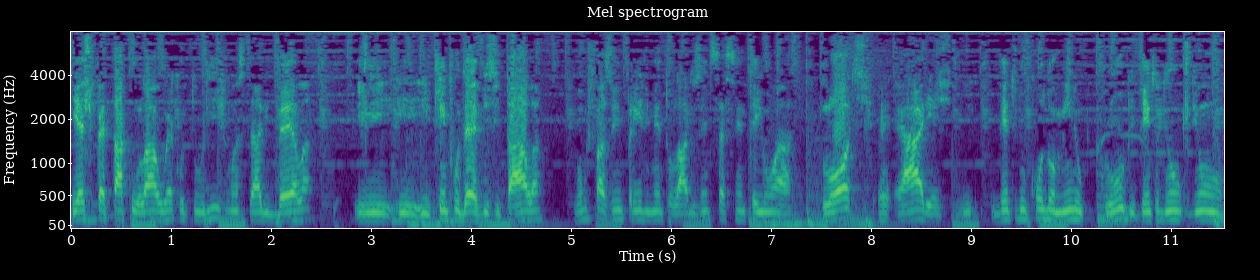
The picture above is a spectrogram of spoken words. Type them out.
e é espetacular o ecoturismo, uma cidade bela, e, e, e quem puder visitá-la, Vamos fazer um empreendimento lá, 261 lotes, é, é, áreas, dentro de um condomínio clube, dentro de um, de um,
